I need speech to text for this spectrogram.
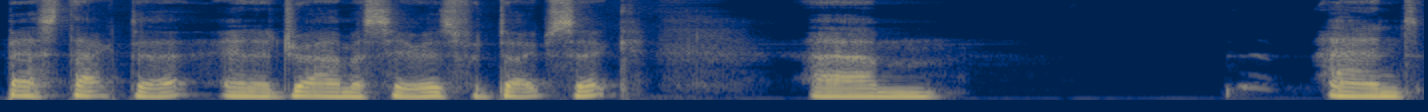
best actor in a drama series for Dopesick, um, and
